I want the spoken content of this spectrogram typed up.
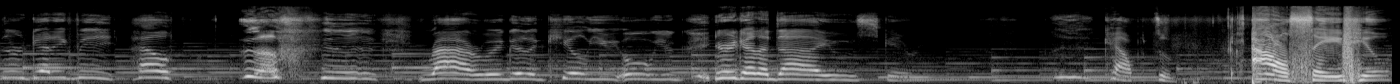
They're getting me. Help. Rar, we're gonna kill you. Oh, you're you're gonna die. It was scary. Captain, I'll save you.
